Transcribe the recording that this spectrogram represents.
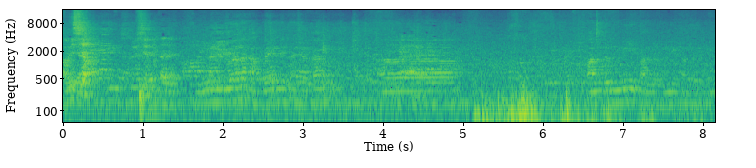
Kami siap, Kami siap. Bingung gimana apa yang ditanyakan? Eh, pandemi, pandemi, pandemi.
